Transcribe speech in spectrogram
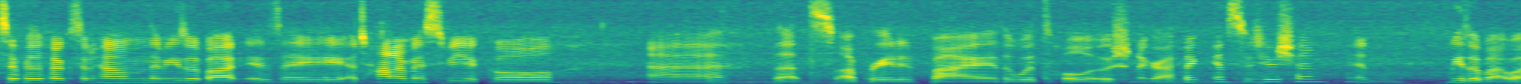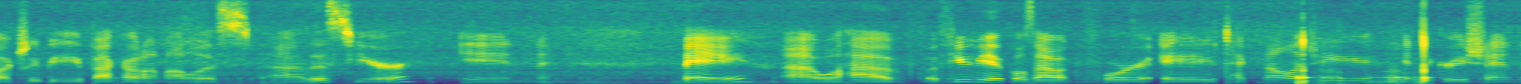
So for the folks at home, the Mesobot is a autonomous vehicle uh, that's operated by the Woods Hole Oceanographic Institution. And Mesobot will actually be back out on Nautilus uh, this year in May. Uh, we'll have a few vehicles out for a technology integration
